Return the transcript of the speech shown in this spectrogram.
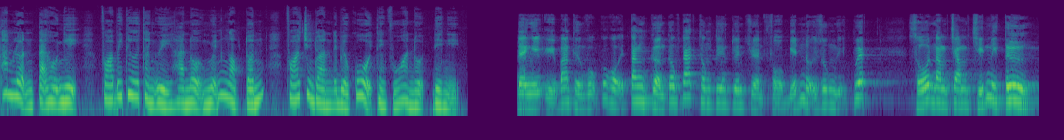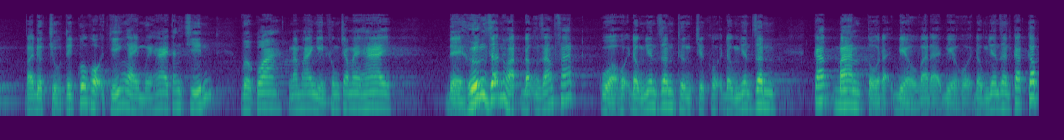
Tham luận tại hội nghị, Phó Bí thư Thành ủy Hà Nội Nguyễn Ngọc Tuấn, Phó trưởng đoàn đại biểu Quốc hội thành phố Hà Nội đề nghị đề nghị Ủy ban Thường vụ Quốc hội tăng cường công tác thông tin tuyên truyền phổ biến nội dung nghị quyết số 594 và được Chủ tịch Quốc hội ký ngày 12 tháng 9 vừa qua năm 2022 để hướng dẫn hoạt động giám sát của Hội đồng Nhân dân Thường trực Hội đồng Nhân dân, các ban tổ đại biểu và đại biểu Hội đồng Nhân dân các cấp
